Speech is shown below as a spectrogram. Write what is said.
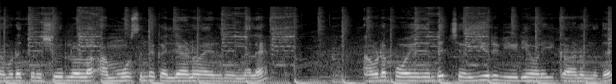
നമ്മുടെ തൃശ്ശൂരിലുള്ള അമ്മൂസിന്റെ കല്യാണമായിരുന്നു ഇന്നലെ. അവിടെ പോയതിന്റെ ചെറിയൊരു വീഡിയോ ആണ് ഈ കാണുന്നത്.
